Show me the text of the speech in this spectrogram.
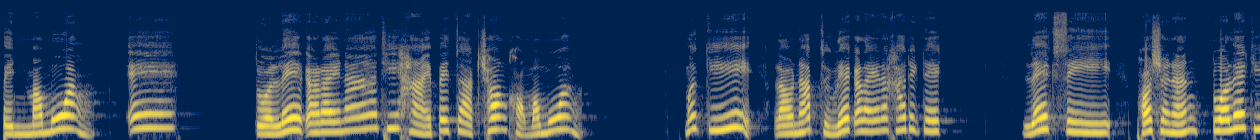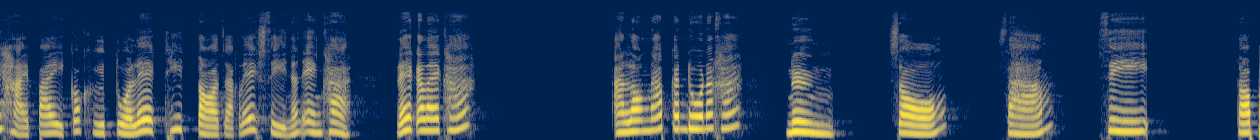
เป็นมะม่วง เอะตัวเลขอะไรนะที่หายไปจากช่องของมะม่วง เมื่อกี้เรานับถึงเลขอะไรนะคะเด็กๆ เลข 4 เพราะฉะนั้นตัวเลขที่หายไปก็คือตัวเลขที่ต่อจากเลข 4 นั่นเองค่ะ เลขอะไรคะ อะลองนับกันดูนะคะ 1 2 3 4 ต่อไป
